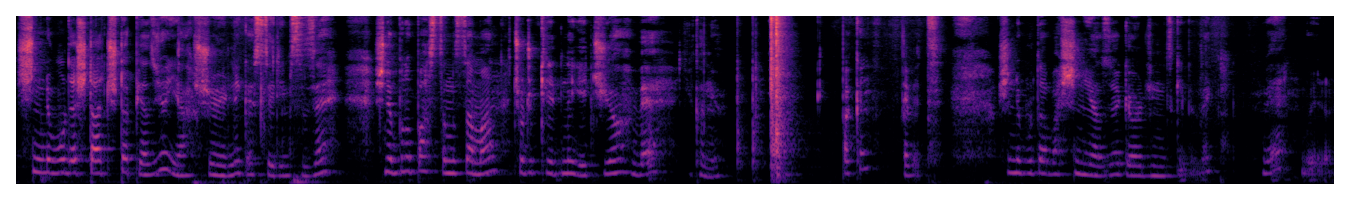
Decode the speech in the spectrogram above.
Şimdi burada start stop yazıyor ya şöyle göstereyim size. Şimdi bunu bastığımız zaman çocuk kilidine geçiyor ve yıkanıyor. Bakın evet. Şimdi burada başını yazıyor gördüğünüz gibi ve, ve buyurun.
